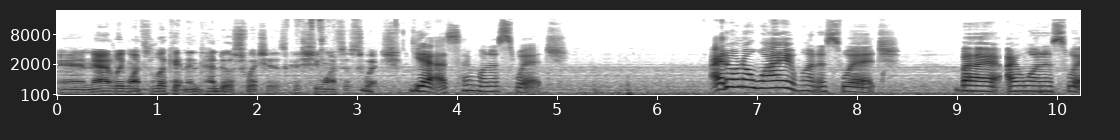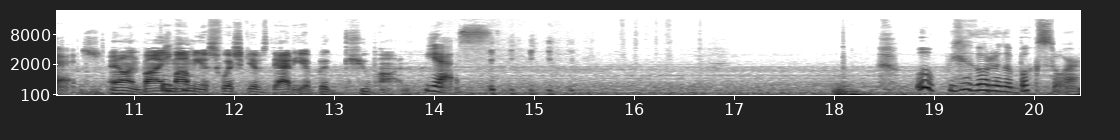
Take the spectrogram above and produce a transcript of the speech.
and natalie wants to look at nintendo switches because she wants a switch Yes, I want a switch. I don't know why I want a switch, but I want a switch. and buying Because- mommy a switch gives daddy a big coupon Yes. Ooh, we could go to the bookstore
